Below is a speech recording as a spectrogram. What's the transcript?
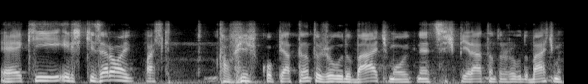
é que eles quiseram, acho que talvez copiar tanto o jogo do Batman, né, se inspirar tanto no jogo do Batman,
